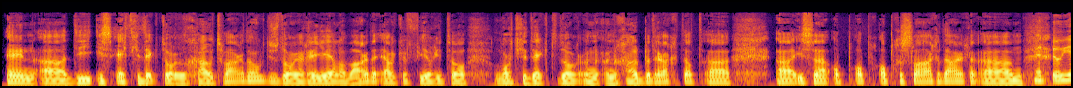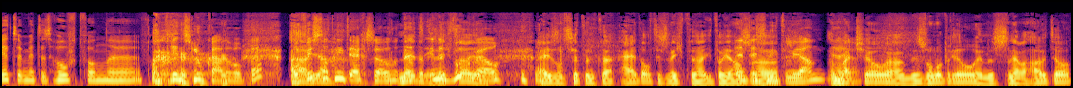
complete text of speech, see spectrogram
En uh, die is echt gedekt door een goudwaarde ook, dus door een reële waarde. Elke Fiorito wordt gedekt door een, een goudbedrag dat is op, op, opgeslagen daar. Um, met biljetten met het hoofd van, van prins Luca erop, hè? Of is ja. dat niet echt zo? Nee, dat, in het boek zo, wel. Hij is ontzettend ijdel. Het is een echt is een Italiaan. Macho met een zonnebril en een snelle auto.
